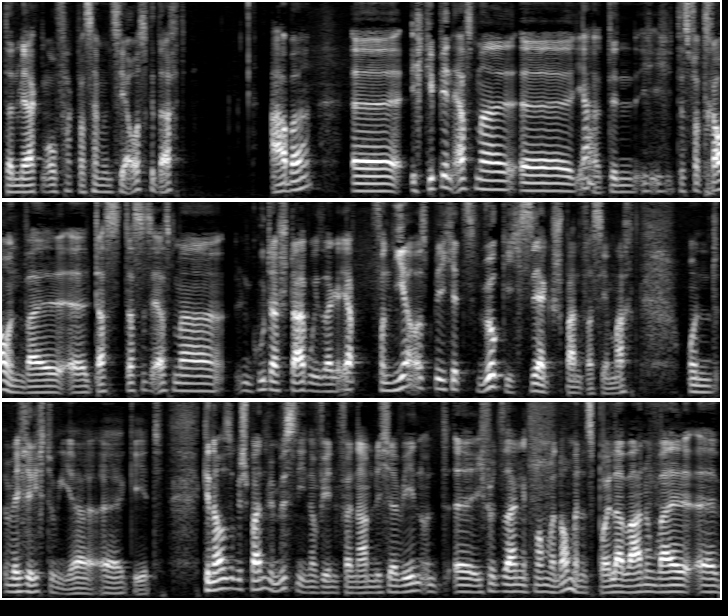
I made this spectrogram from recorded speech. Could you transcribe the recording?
dann merken, oh fuck, was haben wir uns hier ausgedacht? Aber äh, ich gebe ihnen erstmal äh, ja, den, ich, ich, das Vertrauen, weil äh, das, das ist erstmal ein guter Start, wo ich sage, ja, von hier aus bin ich jetzt wirklich sehr gespannt, was ihr macht. Und in welche Richtung ihr äh, geht. Genauso gespannt, wir müssen ihn auf jeden Fall namentlich erwähnen und äh, ich würde sagen, jetzt machen wir nochmal eine Spoilerwarnung, weil äh,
